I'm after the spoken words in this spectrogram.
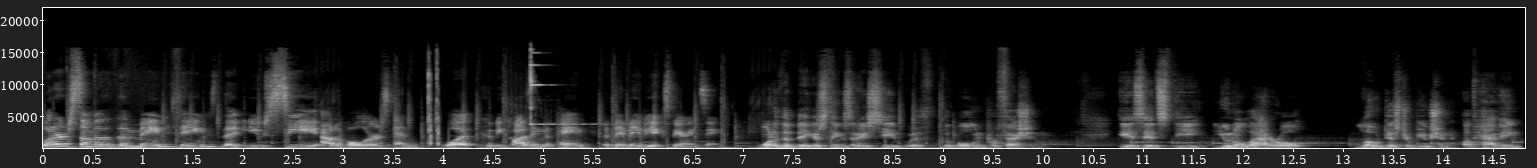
What are some of the main things that you see out of bowlers and what could be causing the pain that they may be experiencing? One of the biggest things that I see with the bowling profession is it's the unilateral load distribution of having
